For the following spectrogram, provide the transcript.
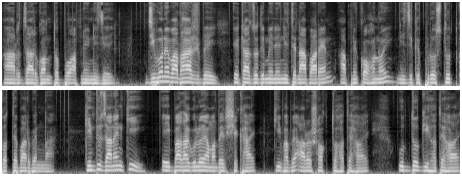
আর যার গন্তব্য আপনি নিজেই। জীবনে বাধা আসবেই, এটা যদি মেনে নিতে না পারেন, আপনি কখনোই নিজেকে প্রস্তুত করতে পারবেন না। কিন্তু জানেন কি, এই বাধাগুলোই আমাদের শেখায় কীভাবে আরও শক্ত হতে হয়, উদ্যোগী হতে হয়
